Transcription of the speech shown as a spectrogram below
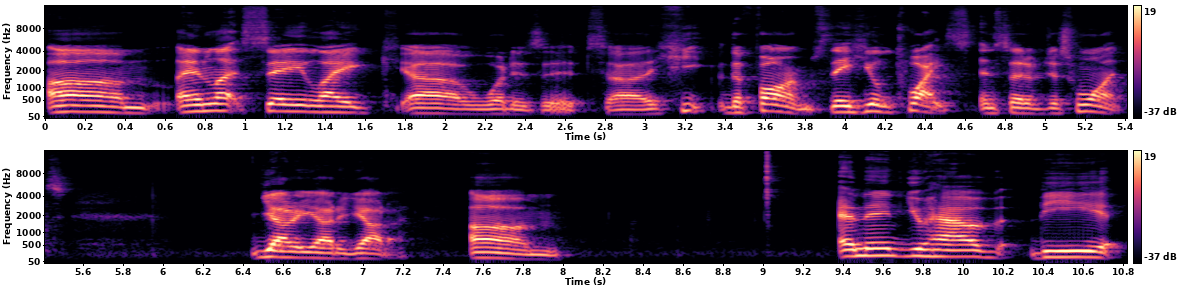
Um, and let's say like uh, what is it? Uh, he, the farms they heal twice instead of just once. Yada yada yada. Um, and then you have the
